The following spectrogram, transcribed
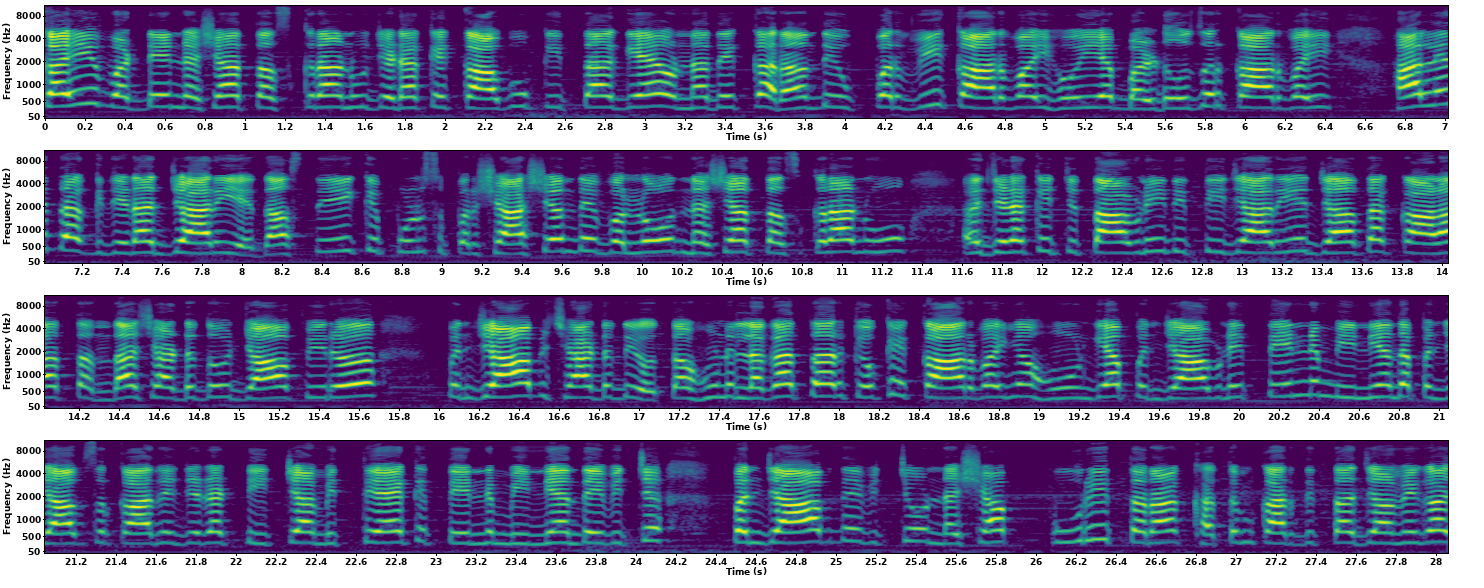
ਕਈ ਵੱਡੇ ਨਸ਼ਾ ਤਸਕਰਾਂ ਨੂੰ ਜਿਹੜਾ ਕਿ ਕਾਬੂ ਕੀਤਾ ਗਿਆ ਉਹਨਾਂ ਦੇ ਘਰਾਂ ਦੇ ਉੱਪਰ ਵੀ ਕਾਰਵਾਈ ਹੋਈ ਹੈ, ਬਲਡੋਜ਼ਰ ਕਾਰਵਾਈ ਹਾਲੇ ਤੱਕ ਜਿਹੜਾ ਜਾਰੀ ਹੈ। ਦੱਸਦੇ ਕਿ ਪੁਲਿਸ ਪ੍ਰਸ਼ਾਸਨ ਦੇ ਵੱਲੋਂ ਨਸ਼ਾ ਤਸਕਰਾਂ ਨੂੰ ਜਿਹੜਾ ਕਿ ਚੇਤਾਵਨੀ ਦਿੱਤੀ ਜਾ ਰਹੀ ਹੈ, ਜਾਂ ਤਾਂ ਕਾਲਾ ਧੰਦਾ ਛੱਡ ਦਿਓ ਜਾਂ ਫਿਰ ਪੰਜਾਬ ਛੱਡ ਦਿਓ, ਤਾਂ ਹੁਣ ਲਗਾਤਾਰ ਕਿਉਂਕਿ ਕਾਰਵਾਈਆਂ ਹੋਣਗੀਆਂ, ਪੰਜਾਬ ਨੇ 3 ਮਹੀਨਿਆਂ ਦਾ ਪੰਜਾਬ ਸਰਕਾਰ ਨੇ ਜਿਹੜਾ ਟੀਚਾ ਮਿੱਥਿਆ ਹੈ ਕਿ 3 ਮਹੀਨਿਆਂ ਦੇ ਵਿੱਚ ਪੰਜਾਬ ਦੇ ਵਿੱਚੋਂ ਨਸ਼ਾ ਪੂਰੀ ਤਰ੍ਹਾਂ ਖਤਮ ਕਰ ਦਿੱਤਾ ਜਾਵੇਗਾ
